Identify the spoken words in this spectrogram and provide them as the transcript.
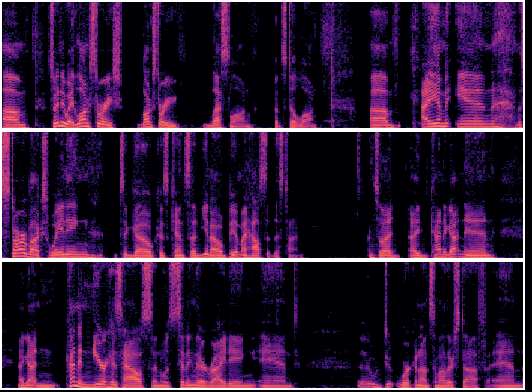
Um, so anyway, long story, long story, less long, but still long um, I am in the Starbucks waiting to go because Ken said, you know, be at my house at this time. And so I I'd kind of gotten in, I gotten kind of near his house and was sitting there writing and uh, do, working on some other stuff. And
